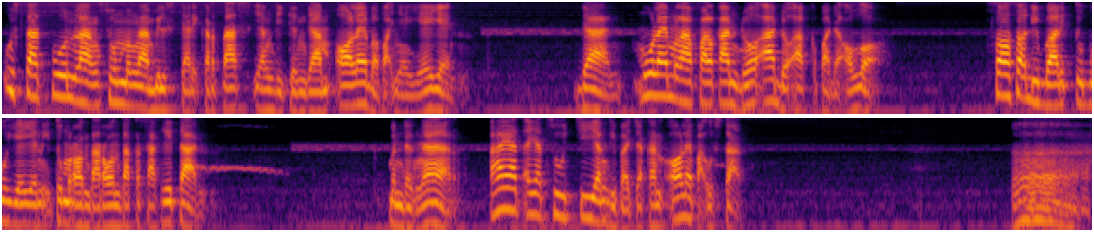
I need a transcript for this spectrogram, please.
Ustadz pun langsung mengambil secari kertas yang digenggam oleh bapaknya Yeyen Dan mulai melafalkan doa-doa kepada Allah. Sosok di balik tubuh Yeyen itu meronta-ronta kesakitan. Mendengar ayat-ayat suci yang dibacakan oleh Pak Ustadz Uh,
